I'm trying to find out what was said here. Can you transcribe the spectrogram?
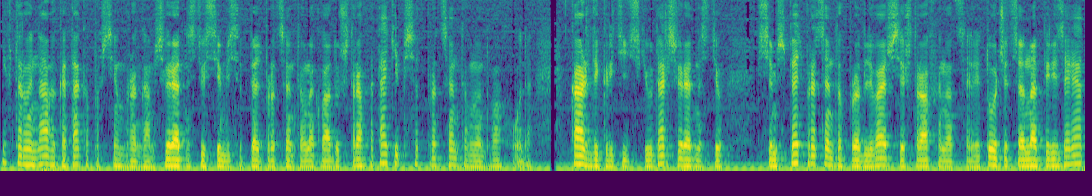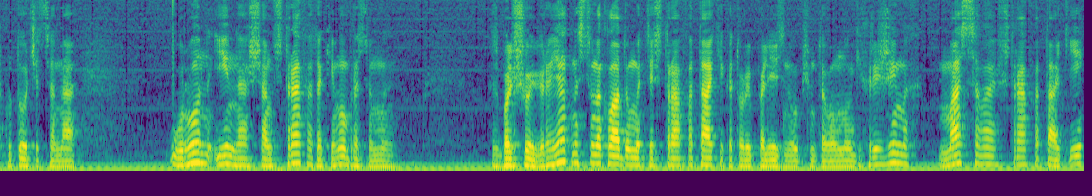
И второй навык атака по всем врагам. С вероятностью 75% накладывают штраф атаки, 50% на два хода. Каждый критический удар с вероятностью 75% продлевает все штрафы на цели. Точится на перезарядку, точится на урон и на шанс штрафа. Таким образом мы с большой вероятностью накладываем эти штраф атаки, который полезен, в общем-то, во многих режимах. Массовая штраф атаки и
